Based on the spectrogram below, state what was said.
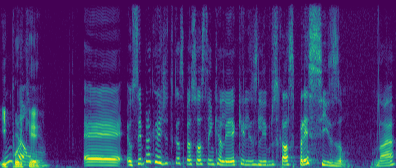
E por Então, quê? é, eu sempre acredito que as pessoas têm que ler aqueles livros que elas precisam, né?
